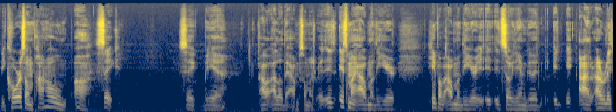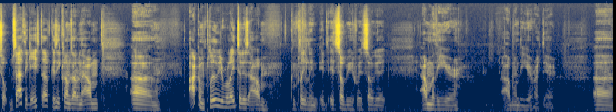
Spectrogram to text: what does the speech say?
the chorus on pothole. Ah, oh, sick, sick. But yeah, I, I love that album so much. It, it, it's my album of the year, hip hop album of the year. It, it, it's so damn good. It, it I, I relate to besides the gay stuff because he comes out on the album. Uh, I completely relate to this album. Completely, it, it's so beautiful. It's so good. Album of the year. Album of the year right there. Uh,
